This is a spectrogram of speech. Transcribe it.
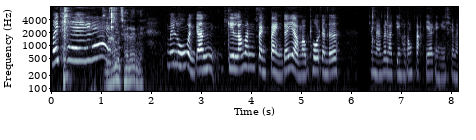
ไม่เท น้ำมันใช้ได้ไหม ไม่รู้เหมือนกันกินแล้วมันแป่งๆก็อย่ามาโทษกันเด้อใช่ไหมเวลากินเขาต้องตักแยกอย่างนี้ใช่ไหม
